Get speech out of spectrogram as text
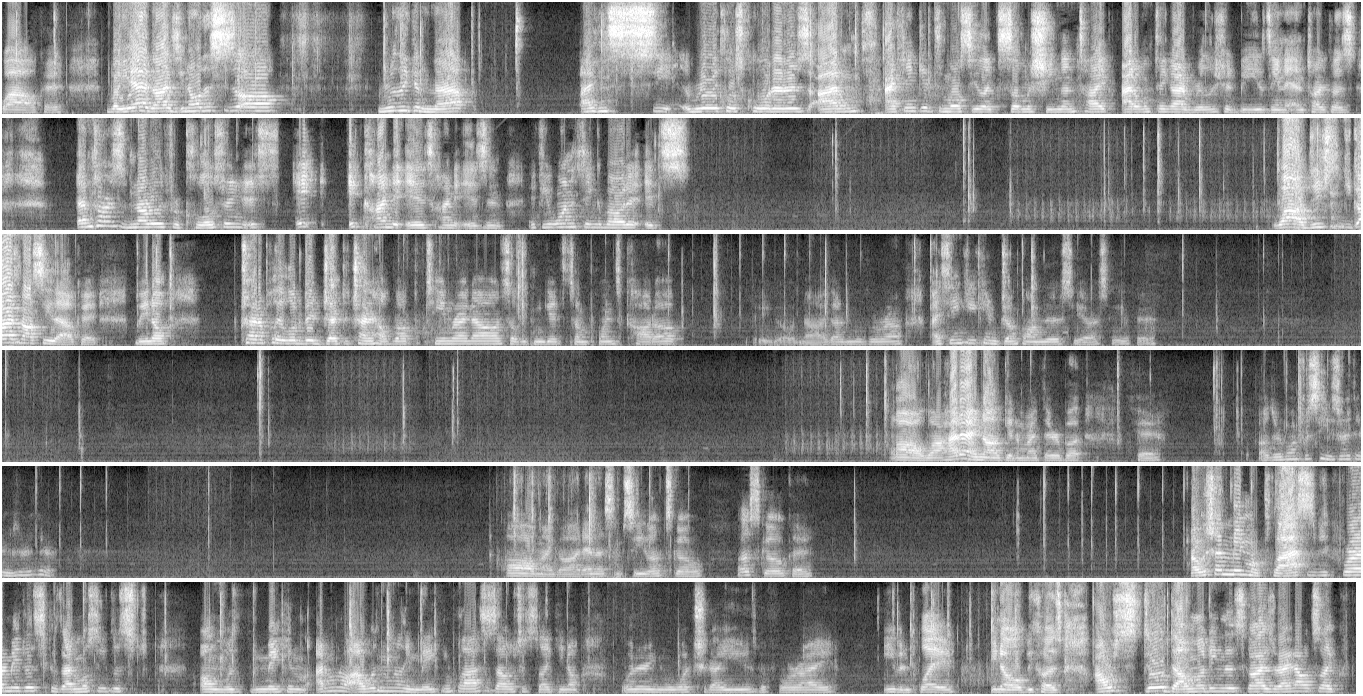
Wow, okay. But yeah, guys, you know, this is a really good map. I can see really close quarters. I don't, I think it's mostly like submachine gun type. I don't think I really should be using an MTAR because MTAR is not really for close range. It's, it, it kind of is, kind of isn't. If you want to think about it, it's Wow, did you, you, guys not see that? Okay, but you know, trying to play a little bit objective, trying to help out the team right now so we can get some points caught up. There you go. Now I gotta move around. I think you can jump on this. Yeah, I see, okay. Oh, wow. How did I not get him right there? But, okay. Other one for C. He's right there. He's right there. Oh my god, MSMC, let's go. Let's go, okay. I wish I made more classes before I made this, because I mostly just um was making, I don't know, I wasn't really making classes, I was just like, you know, wondering what should I use before I even play, you know, because I was still downloading this, guys. Right now it's like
